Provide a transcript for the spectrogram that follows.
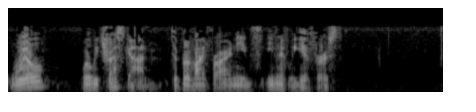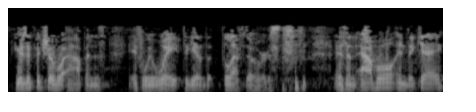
Will will we trust God to provide for our needs, even if we give first? Here's a picture of what happens if we wait to give the, the leftovers. it's an apple in decay.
